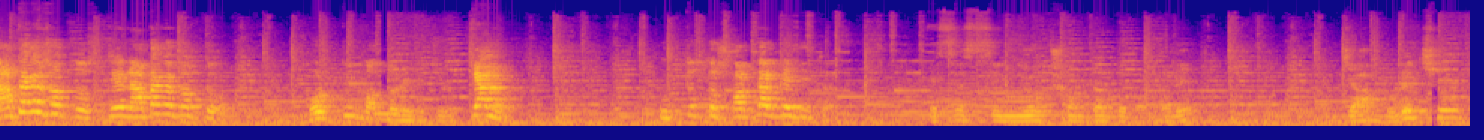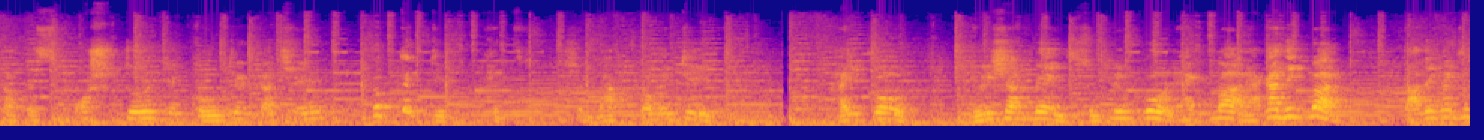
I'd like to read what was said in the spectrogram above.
না থাকা সত্ত্বেও, স্টে না থাকা সত্ত্বেও ভর্তি বন্ধ রেখেছিল। কেন? উত্তর তো সরকারকে দিতে এসএসসি নিয়োগ সংক্রান্ত ব্যাপারে যা বলেছে, তাতে স্পষ্ট যে কোর্টের কাছে প্রত্যেকটি ক্ষেত্রে, সে বাক committee, high court division bench, supreme court একবার, একাধিকবার তাদের কাছে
